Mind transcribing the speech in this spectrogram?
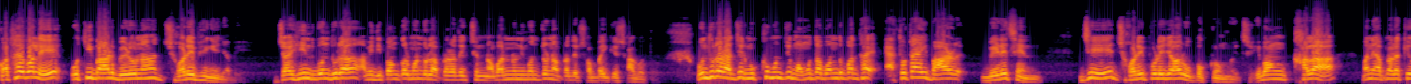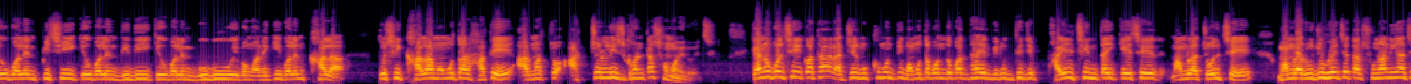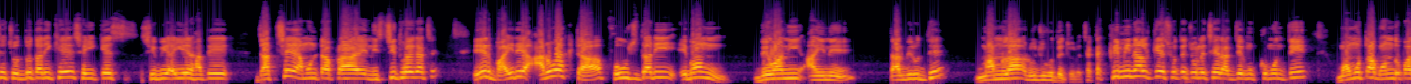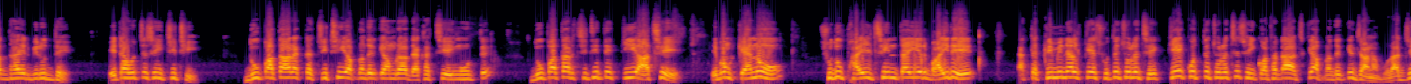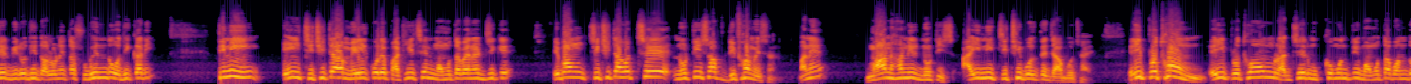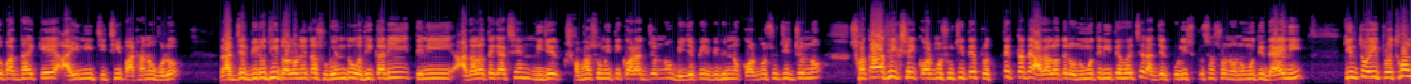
কথায় বলে, অতিবার বেরোনা ঝড়ে ভেঙে যাবে। জয় হিন্দ, বন্ধুরা। আমি দীপঙ্কর মণ্ডল। আপনারা দেখছেন নবান্ন নিমন্ত্রণ। আপনাদের সবাইকে স্বাগত। বন্ধুরা, রাজ্যের মুখ্যমন্ত্রী মমতা বন্দ্যোপাধ্যায় এতটাই বার বেড়েছেন যে ঝড়ে পড়ে যাওয়ার উপক্রম হয়েছে এবং খালা মানে আপনারা কেউ বলেন পিসি, কেউ বলেন দিদি, কেউ বলেন বুবু এবং অনেকেই বলেন খালা, তো সেই খালা মমতার হাতে আর মাত্র আটচল্লিশ ঘণ্টা সময় রয়েছে। কেন বলছি এই কথা? রাজ্যের মুখ্যমন্ত্রী মমতা বন্দ্যোপাধ্যায়ের বিরুদ্ধে যে ফাইল ছিনতাই কেসের মামলা চলছে, মামলা রুজু হয়েছে, তার শুনানি আছে চোদ্দ তারিখে, সেই কেস সিবিআই এর হাতে যাচ্ছে, এমনটা প্রায় নিশ্চিত হয়ে গেছে। এর বাইরে আরও একটা ফৌজদারি এবং দেওয়ানি আইনে তার বিরুদ্ধে মামলা রুজু হতে চলেছে। একটা ক্রিমিনাল কেস হতে চলেছে রাজ্যের মুখ্যমন্ত্রী মমতা বন্দ্যোপাধ্যায়ের বিরুদ্ধে। এটা হচ্ছে সেই চিঠি। দু পাতার একটা চিঠি আপনাদেরকে আমরা দেখাচ্ছি এই মুহূর্তে। দু পাতার চিঠিতে কি আছে এবং কেন শুধু ফাইল ছিনতাইয়ের বাইরে একটা ক্রিমিনাল কেস হতে চলেছে, কে করতে চলেছে সেই কথাটা আজকে আপনাদেরকে জানাব। রাজ্যের বিরোধী দলনেতা শুভেন্দু অধিকারী, তিনি এই চিঠিটা মেল করে পাঠিয়েছেন মমতা ব্যানার্জিকে এবং চিঠিটা হচ্ছে নোটিশ অফ ডিফামেশন মানে মানহানির নোটিশ আইনি চিঠি বলতে যা বোঝায়। এই প্রথম এই প্রথম রাজ্যের মুখ্যমন্ত্রী মমতা বন্দ্যোপাধ্যায়কে আইনি চিঠি পাঠানো হলো। রাজ্যের বিরোধী দলনেতা শুভেন্দু অধিকারী, তিনি আদালতে গেছেন নিজের সভা সমিতি করার জন্য, বিজেপির বিভিন্ন কর্মসূচির জন্য। শতাধিক সেই কর্মসূচিতে প্রত্যেকটাতে আদালতের অনুমতি নিতে হয়েছে, রাজ্যের পুলিশ প্রশাসন অনুমতি দেয়নি। কিন্তু এই প্রথম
